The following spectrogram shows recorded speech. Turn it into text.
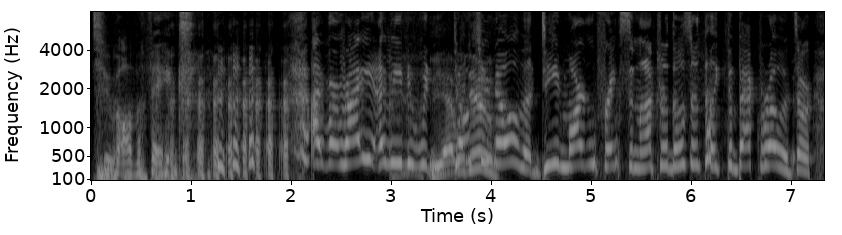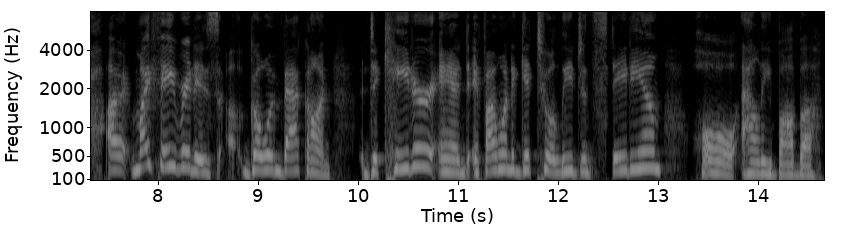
to all the things. I, right? I mean, w- Yeah, we don't do. you know that Dean Martin, Frank Sinatra, those are like the back roads. Or uh, my favorite is uh, going back on Decatur. And if I want to get to Allegiant Stadium, oh, Ali Baba.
